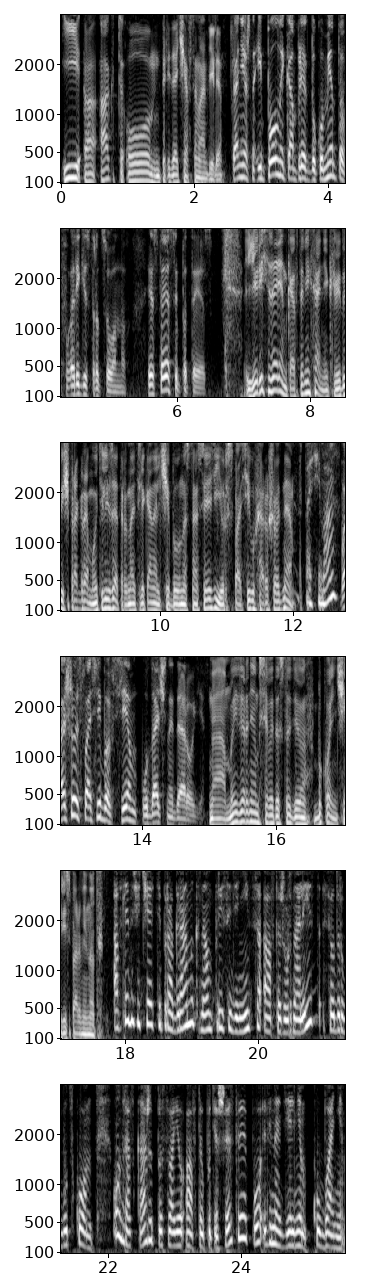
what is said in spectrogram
и а, акт о передаче автомобиля. Конечно, и полный комплект документов регистрационных. СТС и ПТС. Юрий Сидоренко, автомеханик, ведущий программы «Утилизатор» на телеканале Че был у нас на связи. Юр, спасибо, хорошего дня. Спасибо. Большое спасибо, всем удачной дороги. А мы вернемся в эту студию буквально через пару минут. А в следующей части программы к нам присоединится автожурналист журналист Федор Буцко. Он расскажет про свое автопутешествие по винодельням Кубани.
